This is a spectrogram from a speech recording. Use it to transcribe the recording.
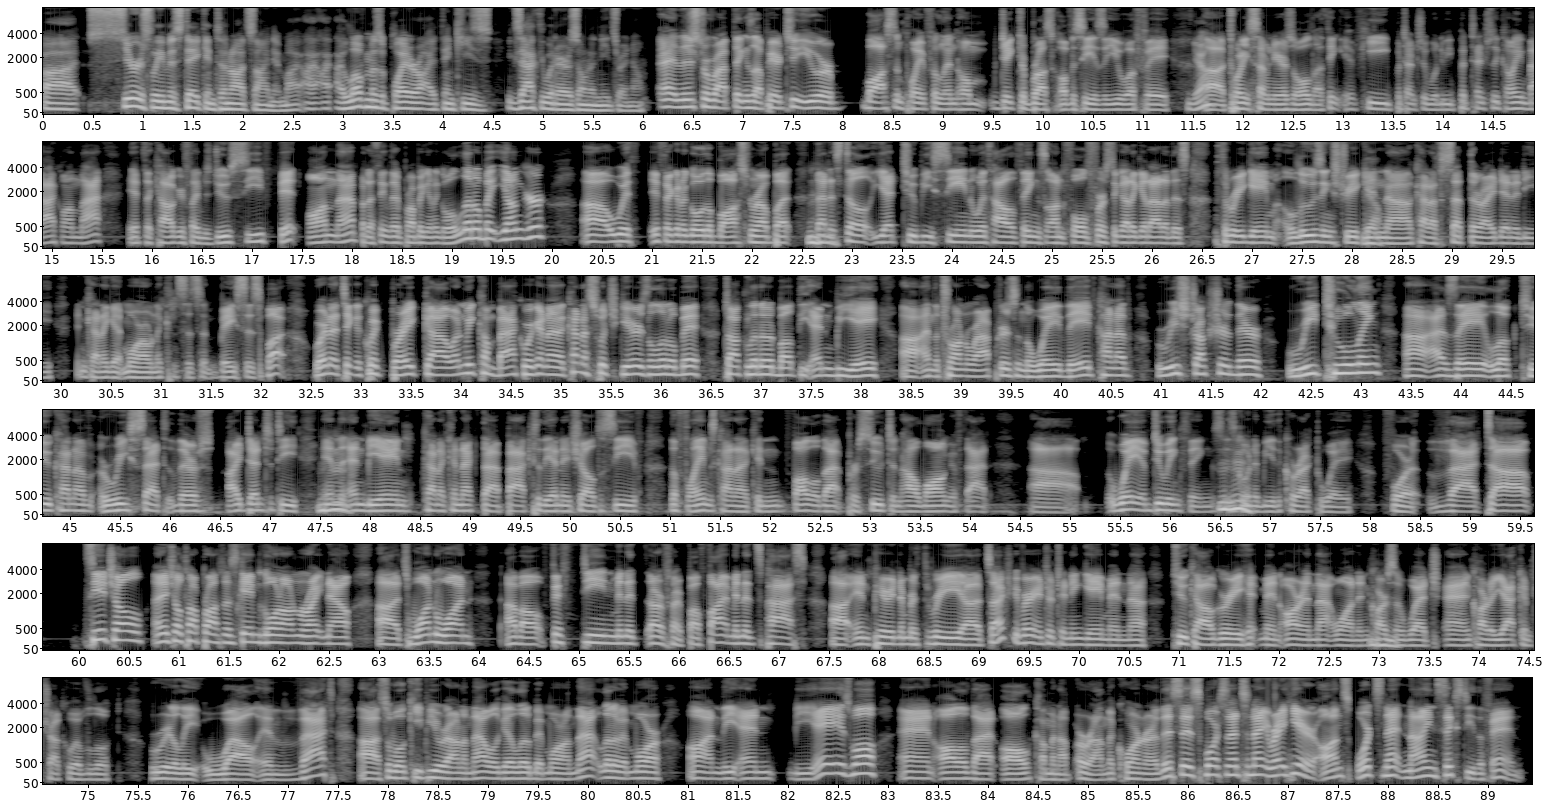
uh, seriously mistaken to not sign him. I, I I love him as a player. I think he's exactly what Arizona needs right now. And just to wrap things up here, too, you were Boston point for Lindholm. Jake DeBrusk obviously is a UFA, Yeah. uh, 27 years old. I think if he potentially would be potentially coming back on that, if the Calgary Flames do see fit on that, but I think they're probably going to go a little bit younger uh, with if they're going to go the Boston route. But that is still yet to be seen with how things unfold. First, they got to get out of this three game losing streak Yeah. and uh, kind of set their identity and kind of get more on a consistent basis. But we're going to take a quick break. Uh, when we come back, we're going to kind of switch gears a little bit, talk a little bit about the NBA uh, and the Toronto Raptors and the way they've kind of restructured their retooling uh, as they look to kind of reset their identity in the NBA and kind of connect that back to the NHL to see if the Flames kind of can follow that pursuit and how long if that uh, way of doing things is going to be the correct way for that. Uh, CHL NHL top prospects game going on right now. Uh, it's one one. About 15 minutes, or sorry, about five minutes past uh, in period number three. Uh, it's actually a very entertaining game, and uh, two Calgary hitmen are in that one, and Carson Wetsch and Carter Yakimchuk, who have looked really well in that. Uh, so we'll keep you around on that. We'll get a little bit more on that, a little bit more on the NBA as well, and all of that all coming up around the corner. This is Sportsnet tonight, right here on Sportsnet 960, The Fan.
